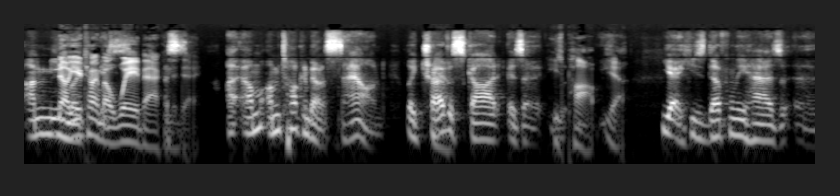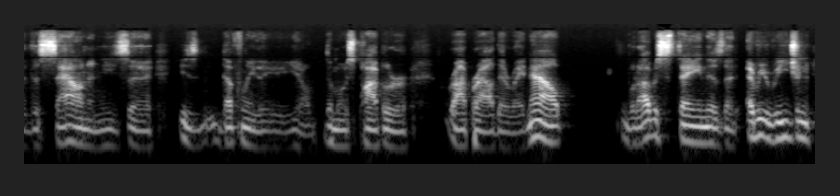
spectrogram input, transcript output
I mean, No, you're talking about way back in the day. I, I'm I'm talking about a sound. Like Travis Scott is a He's pop, yeah. Yeah, he's definitely has uh, the sound, and he's uh, he's definitely the you know the most popular rapper out there right now. What I was saying is that every region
